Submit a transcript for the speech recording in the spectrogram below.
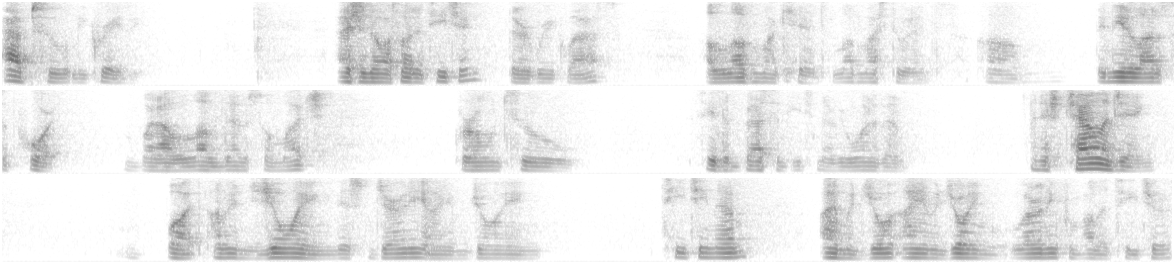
absolutely crazy. As you know, I started teaching third grade class. I love my kids, love my students. Um, they need a lot of support, but I love them so much. Grown to see the best in each and every one of them. And it's challenging but I'm enjoying this journey. I am enjoying teaching them. I'm enjoying. I am enjoying learning from other teachers.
